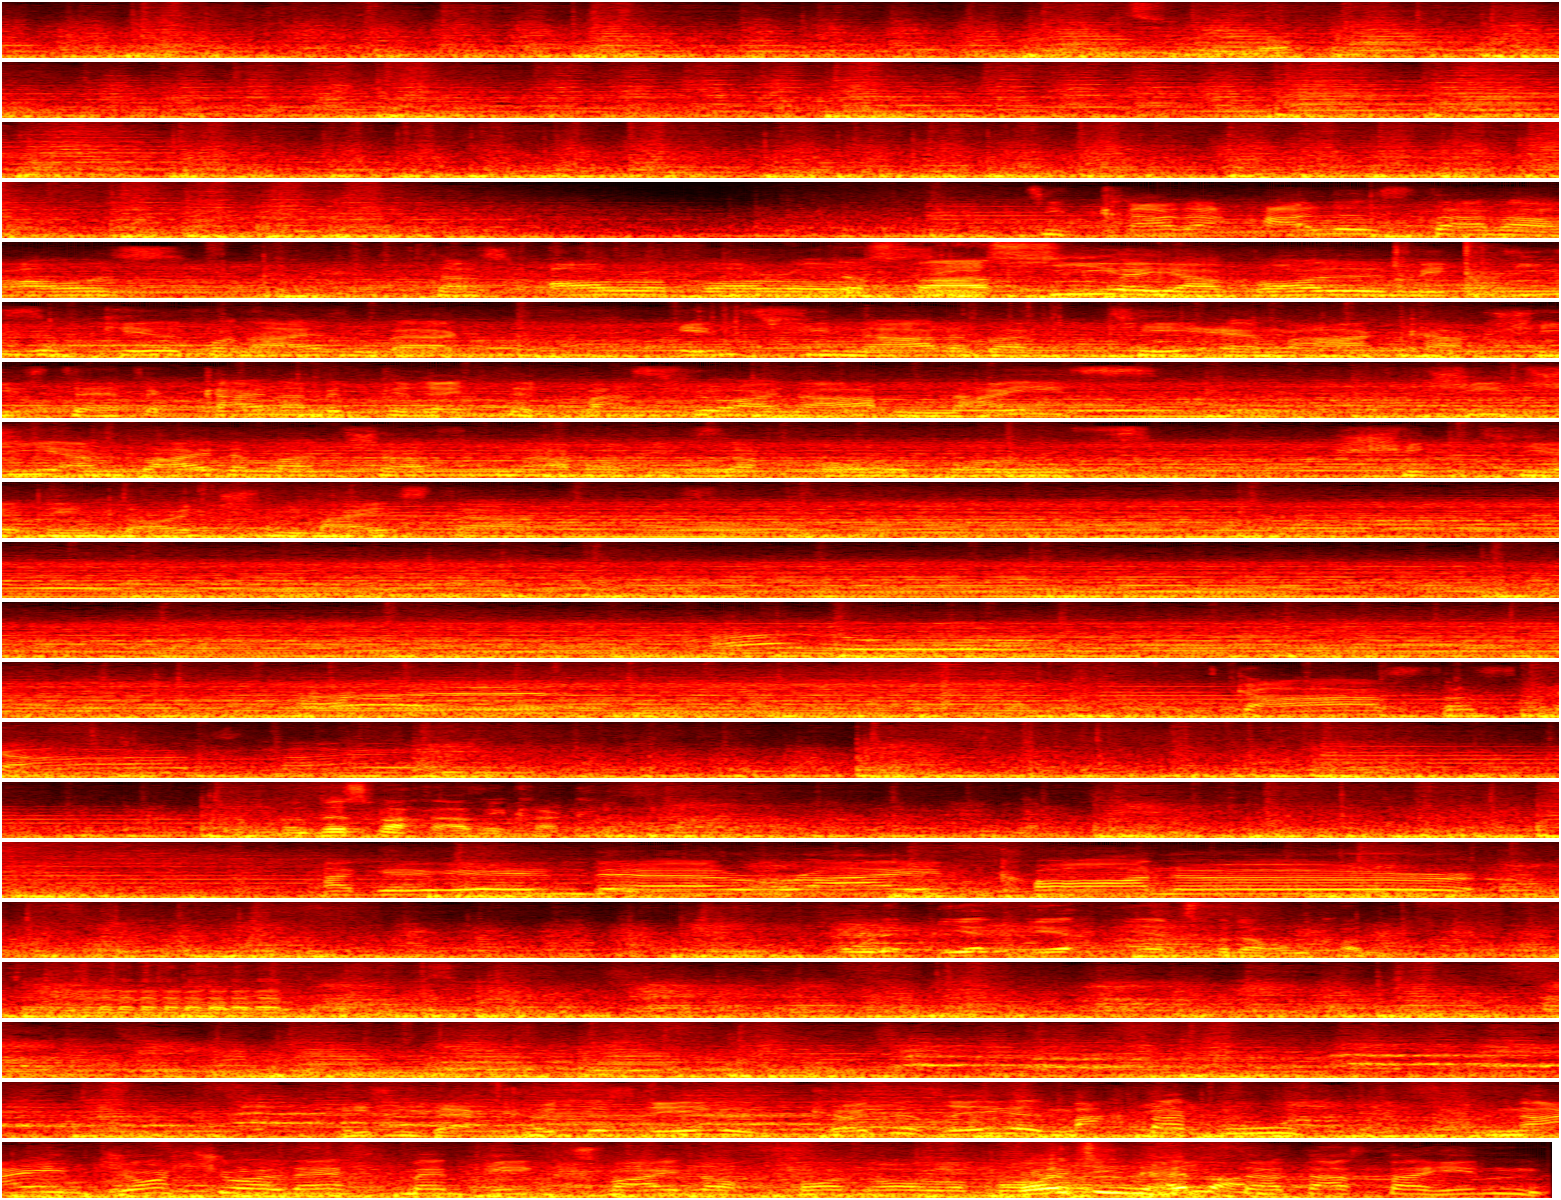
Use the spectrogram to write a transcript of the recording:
Sieht gerade alles danach aus, dass Ouroboros sich hier, jawohl, mit diesem Kill von Heisenberg ins Finale beim TMA Cup schießt. Da hätte keiner mit gerechnet. Was für ein Abend. Nice. GG an beide Mannschaften, aber wie gesagt, Ouroboros schickt hier den deutschen Meister das Gas, nein. Und das macht AWK klar. In der right corner. Oder ihr- ihr- Jetzt, wo er rumkommt. Riesenberg könnte es regeln, könnte es regeln, macht er gut. Nein, Joshua Leftman gegen zwei noch von Ouroboros. Wollte ihn hämmern. Er das dahin.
